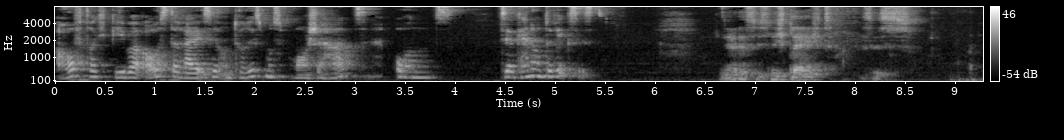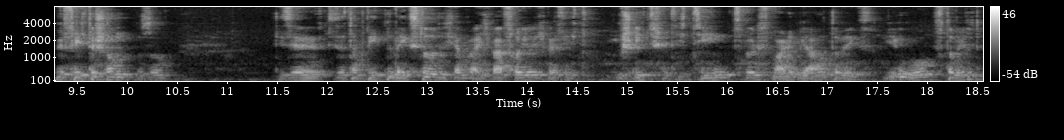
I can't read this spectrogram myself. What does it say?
Auftraggeber aus der Reise- und Tourismusbranche hat und der gerne unterwegs ist? Ja, es ist nicht leicht. Es ist mir fehlt das schon. Also diese, dieser Tapetenwechsel. Ich, hab, ich war früher, ich weiß nicht, im Schnitt schätze ich 10, 12 Mal im Jahr unterwegs, irgendwo auf der Welt.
